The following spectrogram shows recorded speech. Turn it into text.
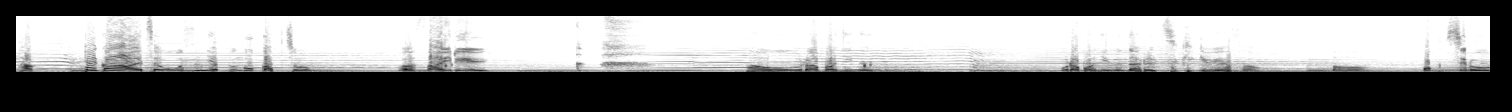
닭패가 이제 옷은 예쁜 것 같죠? 어, 사이리. 아, 오라버니는. 오라버니는 나를 지키기 위해서, 어, 억지로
